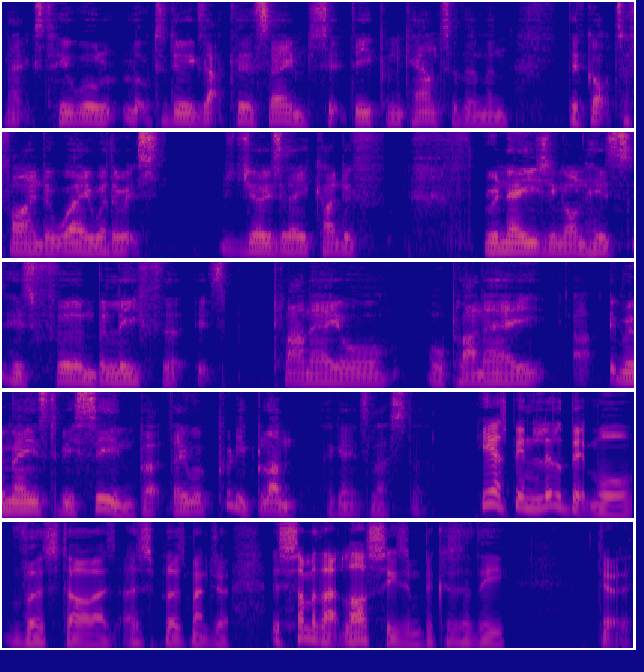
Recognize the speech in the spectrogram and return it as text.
next, who will look to do exactly the same, sit deep and counter them, and they've got to find a way. Whether it's Jose kind of reneging on his his firm belief that it's Plan A or or Plan A, uh, it remains to be seen. But they were pretty blunt against Leicester. He has been a little bit more versatile as, as Spurs manager. Some of that last season because of the the,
